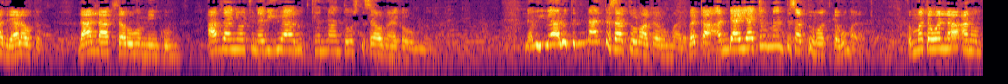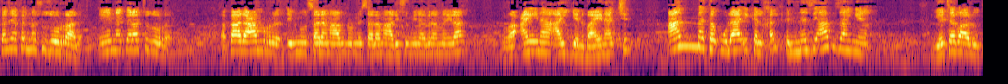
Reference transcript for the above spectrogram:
አድሪ አላውቅም። ለአላ አክሰሩሁም ሚንኩም። አብዛኛዎቹ ነብዩ ያሉት ከእናንተ ውስጥ ሳይሆኑ አይቀሩም። ነብዩ ያሉት እናንተ ሳትሆኑ አትቀሩም ማለት በቃ እንዳያቸው እናንተ ሳትሆኑ አትቀሩም አላቸው ثم ተወላ አንሁም ከዚያ ከእነሱ ዞር አለ። ይህን ነገራቸው ዞር አለ። ፈቃለ አምር ኢብኑ ሰለማ አብኑ ብኑ ሰለማ ሀዲሱ የሚነግረን ምን ይላል ረአይና አየን በአይናችን አመተ ኡላኢከ ልኸልቅ እነዚህ አብዛኛ የተባሉት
